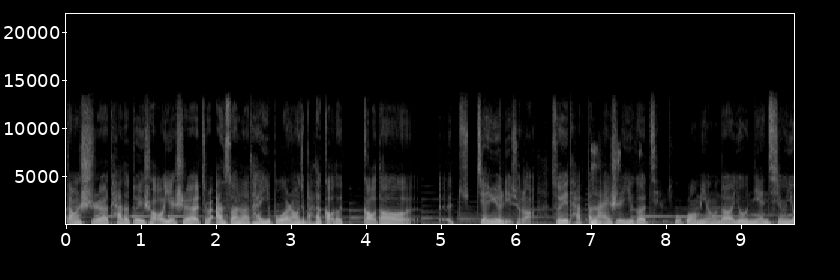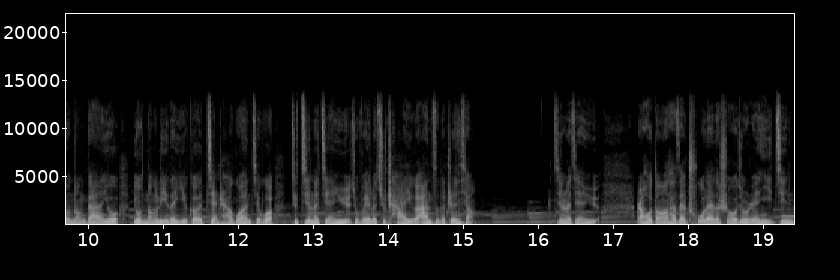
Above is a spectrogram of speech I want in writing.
当时他的对手也是就是暗算了他一波，然后就把他搞到搞到呃监狱里去了。所以他本来是一个前途光明的，又年轻又能干又有能力的一个检察官，结果就进了监狱，就为了去查一个案子的真相，进了监狱。然后等到他再出来的时候，就人已经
